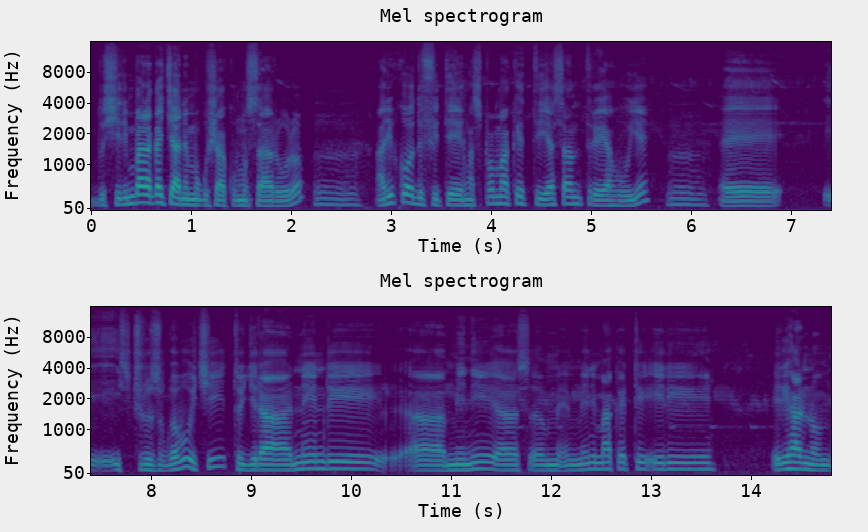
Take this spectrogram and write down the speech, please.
dushyira imbaraga cyane mu gushaka umusaruro. Ariko dufite nka supermarket ya centre ya huye eh, icuruza ubwo buki tugira n'indi mini mini market iri iri hano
